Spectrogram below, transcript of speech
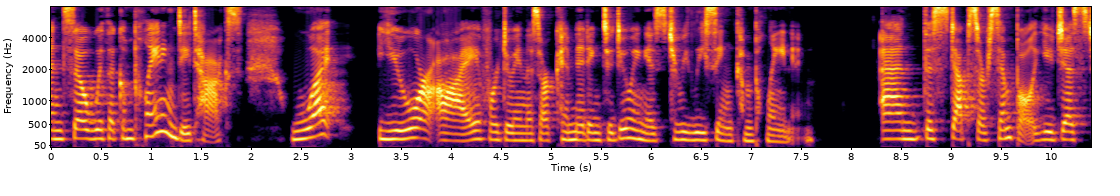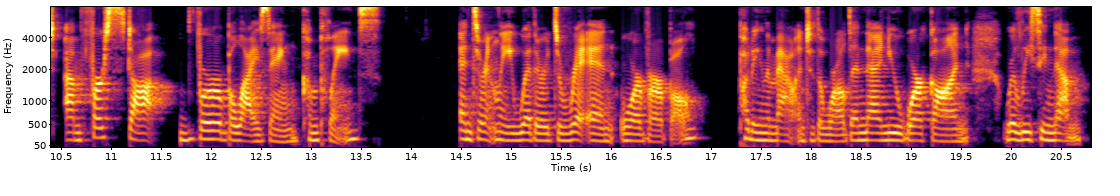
And so, with a complaining detox, what you or I, if we're doing this, are committing to doing is to releasing complaining. And the steps are simple. You just um, first stop verbalizing complaints, and certainly whether it's written or verbal, putting them out into the world. And then you work on releasing them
